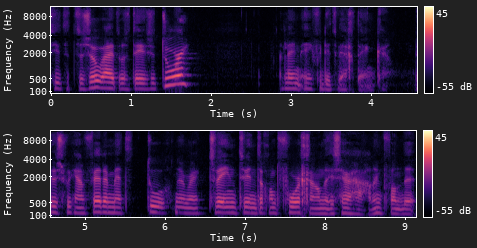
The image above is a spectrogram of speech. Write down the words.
ziet het er zo uit als deze Tour. Alleen even dit wegdenken. Dus we gaan verder met Tour nummer 22, want voorgaande is herhaling van de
